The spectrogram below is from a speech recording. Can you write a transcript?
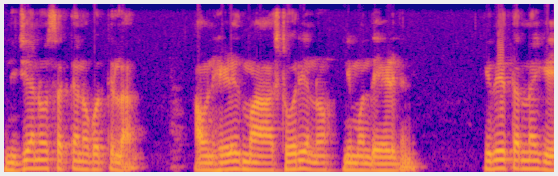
ನಿಜನೋ ಸತ್ಯನೋ ಗೊತ್ತಿಲ್ಲ. ಅವನು ಹೇಳಿದ ಮಾ ಸ್ಟೋರಿಯನ್ನು ನಿಮ್ಮ ಮುಂದೆ ಹೇಳಿದ್ದೀನಿ. ಇದೇ ಥರನಾಗಿ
